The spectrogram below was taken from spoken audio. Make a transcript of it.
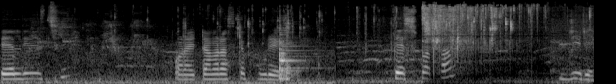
তেল দিয়ে দিচ্ছি। কড়াইটা আমার আজকে পুড়ে গেল। তেজপাতা, জিরে।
